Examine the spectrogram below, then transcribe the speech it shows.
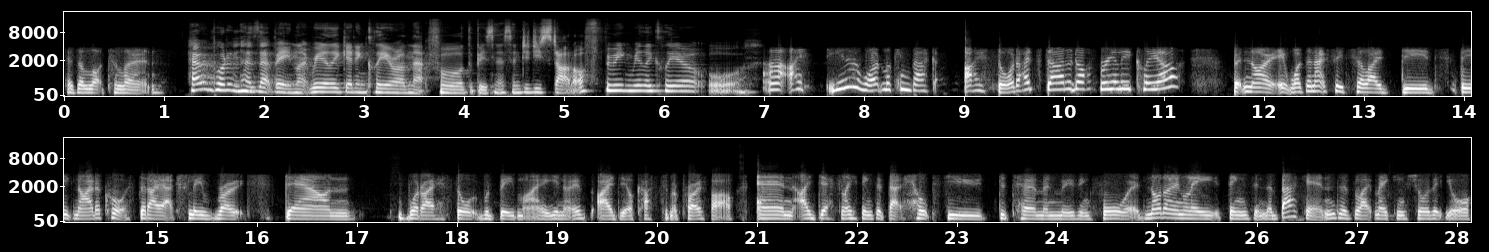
There's a lot to learn. How important has that been? Like really getting clear on that for the business. And did you start off being really clear or? Uh, I, you know what, looking back, I thought I'd started off really clear, but no, it wasn't actually till I did the Igniter course that I actually wrote down what I thought would be my, you know, ideal customer profile. And I definitely think that that helps you determine moving forward, not only things in the back end of like making sure that you're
